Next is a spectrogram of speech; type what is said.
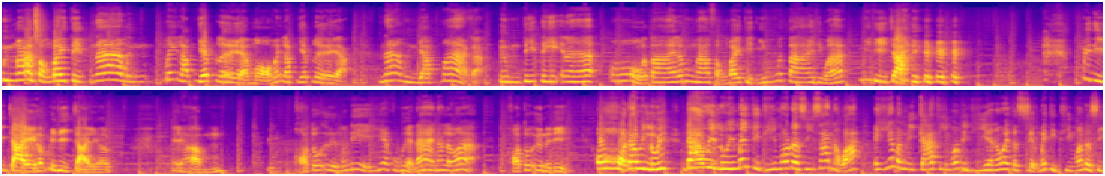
มึงมาสองใบติดหน้ามึงไม่รับเย็บเลยอะหมอไม่รับเย็บเลยอะ หน้ามึงยับมากอะ อึมติตินะฮะ โอ้ตายแล้วมึงมาสองใบติดนี้ว่าตายสิวะ ไม่ดีใจ ไม่ดีใจครับไม่ดีใจครับ ไอ้หำขอตัวอื่นบ้างดิเฮียกูเบื่อหน้านั่นแล้วว่า ขอตัวอื่นหน่อยดิโอ้โห ดาวิดลุย ดาวิดลุยไม่ติดทีมอเตอร์ซีซั่นเหรอวะ ไอ้เฮียมันมีการ์ดทีมอเตอร์เยียนะเว้ยแต่เสียงไม่ติดทีมอเตอร์ซี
